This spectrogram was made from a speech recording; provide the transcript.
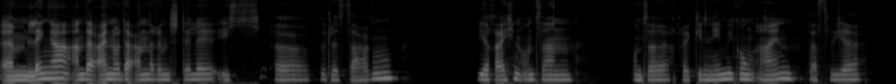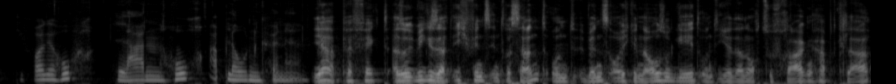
ähm, länger an der einen oder anderen Stelle. Ich äh, würde sagen, wir reichen unseren unsere Genehmigung ein, dass wir die Folge hochladen, hoch uploaden können. Ja, perfekt. Also wie gesagt, ich finde es interessant und wenn es euch genauso geht und ihr da noch zu Fragen habt, klar,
